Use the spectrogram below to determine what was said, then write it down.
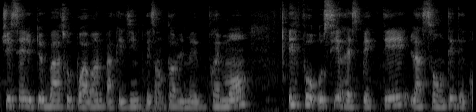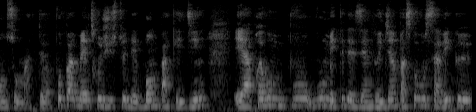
tu essaies de te battre pour avoir un packaging présentable. Mais vraiment, il faut aussi respecter la santé des consommateurs. Il ne faut pas mettre juste des bons packaging et après vous, vous, mettez des ingrédients parce que vous savez que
